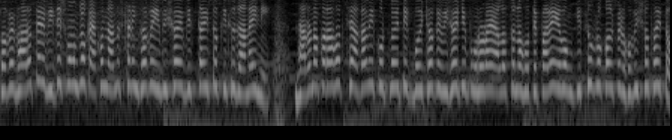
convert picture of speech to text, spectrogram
তবে ভারতের বিদেশ মন্ত্রক এখন আনুষ্ঠানিকভাবে এই বিষয়ে বিস্তারিত কিছু জানায়নি। ধারণা করা হচ্ছে, আগামী কূটনৈতিক বৈঠকে বিষয়টি পুনরায় আলোচনা হতে পারে এবং কিছু প্রকল্পের ভবিষ্যৎ হয়তো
